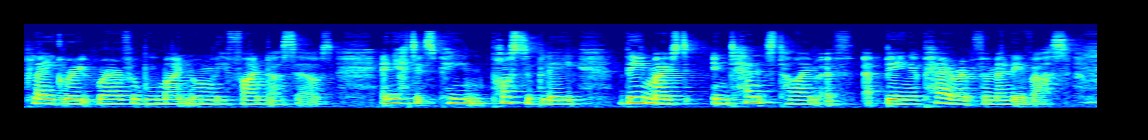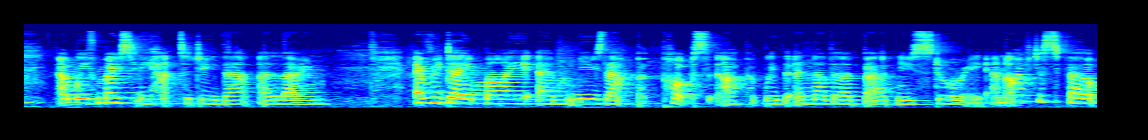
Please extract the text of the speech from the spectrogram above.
playgroup, wherever we might normally find ourselves. And yet it's been possibly the most intense time of being a parent for many of us. And we've mostly had to do that alone every day my um, news app pops up with another bad news story and i've just felt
